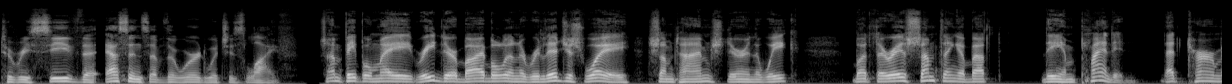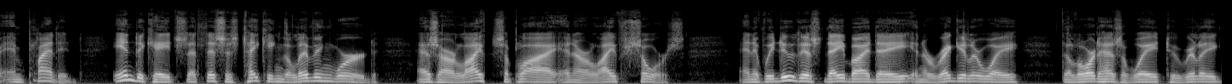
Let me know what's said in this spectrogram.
to receive the essence of the Word, which is life. Some people may read their Bible in a religious way sometimes during the week, but there is something about the implanted. That term implanted indicates that this is taking the living Word as our life supply and our life source. And if we do this day by day in a regular way, the Lord has a way to really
